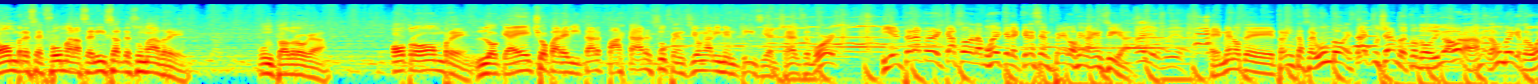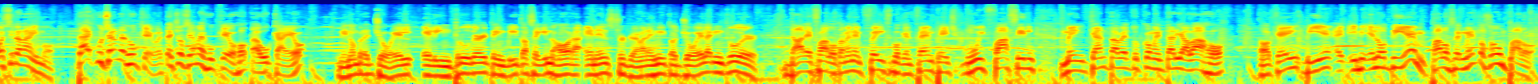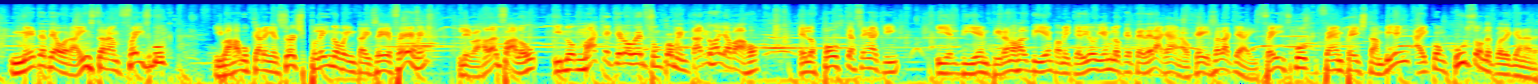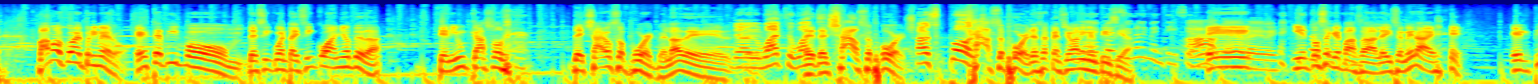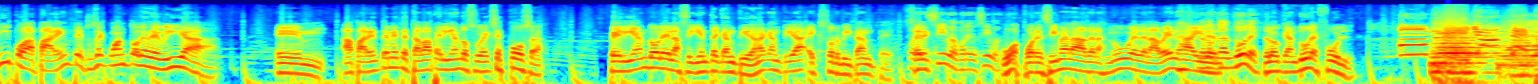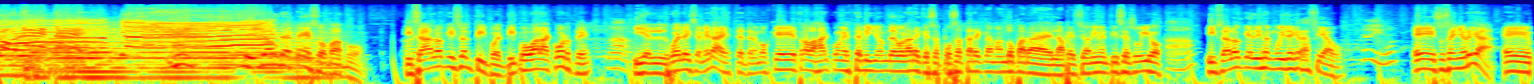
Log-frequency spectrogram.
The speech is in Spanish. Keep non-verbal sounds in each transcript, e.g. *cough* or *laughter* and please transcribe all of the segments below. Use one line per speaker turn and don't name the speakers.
Hombre se fuma las cenizas de su madre junto a droga. Otro hombre lo que ha hecho para evitar pagar su pensión alimenticia, el child support. Y entérate del caso de la mujer que le crecen pelos en la
mío.
En menos de 30 segundos, está escuchando, esto lo digo ahora, dame, dame un break que te lo voy a decir ahora mismo. Está escuchando el juqueo, este show se llama el juqueo, J-U-K-E-O. Mi nombre es Joel, el intruder. Te invito a seguirnos ahora en Instagram. Ahora mismo, Joel, el intruder. Dale follow también en Facebook, en fanpage. Muy fácil. Me encanta ver tus comentarios abajo. Ok, bien. eh, Y los DM para los segmentos son un palo. Métete ahora a Instagram, Facebook. Y vas a buscar en el search Play 96 FM. Le vas a dar follow. Y lo más que quiero ver son comentarios allá abajo. En los posts que hacen aquí. Y el DM. Tíranos al DM para mi querido DM lo que te dé la gana. Ok, esa es la que hay. Facebook, fanpage también. Hay concursos donde puedes ganar. Vamos con el primero. Este tipo de 55 años de edad tenía un caso de, de child support, ¿verdad? De,
De- what, what?
de- de child support.
Child support.
Child support, de esa pensión alimenticia.
Pensión alimenticia.
Ah.
Eh. Y entonces, ¿qué pasa? Le dice, mira, eh, el tipo aparente, ¿tú sabes cuánto le debía? Eh, aparentemente estaba peleando a su ex esposa, peleándole la siguiente cantidad, una cantidad exorbitante.
Por
Cer-
encima, por encima.
Uh, por encima de, la- de las nubes, de la verja y
De los
del-
gandules.
De los gandules full. ¡Un millón de toletes! Mi- millón de pesos, papo. ¿Y sabes lo que hizo el tipo? El tipo va a la corte
Ah.
y el juez le dice, mira, este, tenemos que trabajar con este millón de dólares que su esposa está reclamando para la pensión alimenticia de su hijo.
Ajá.
¿Y sabes lo que dijo el muy desgraciado?
¿Qué dijo?
Eh, su señoría, eh,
